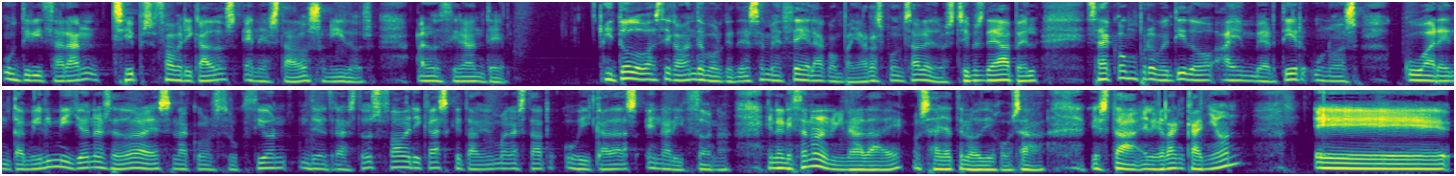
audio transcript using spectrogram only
utilizarán chips fabricados en Estados Unidos. Alucinante. Y todo básicamente porque TSMC, la compañía responsable de los chips de Apple, se ha comprometido a invertir unos 40.000 millones de dólares en la construcción de otras dos fábricas que también van a estar ubicadas en Arizona. En Arizona no hay nada, ¿eh? O sea, ya te lo digo. O sea, está el Gran Cañón eh,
